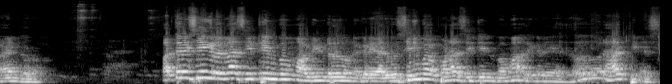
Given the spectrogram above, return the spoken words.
பயன்படும் மற்ற விஷயங்கள் எல்லாம் சிற்றின்பம் அப்படின்றது ஒன்று கிடையாது. ஒரு சினிமா போனால் சிற்றின்பமா அது கிடையாது. ஒரு ஹாப்பினஸ்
